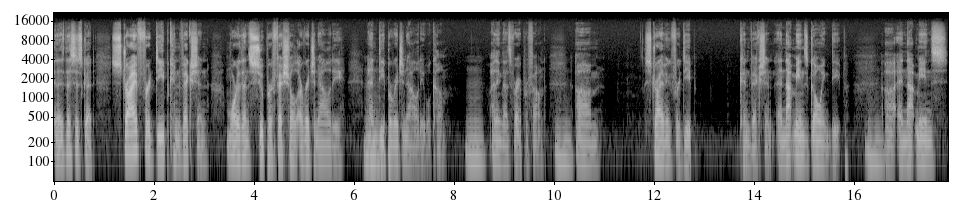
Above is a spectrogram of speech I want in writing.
this is good strive for deep conviction more than superficial originality and mm. deep originality will come. Mm. I think that's very profound. Mm-hmm. Um, striving for deep conviction and that means going deep mm-hmm. uh, and that means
